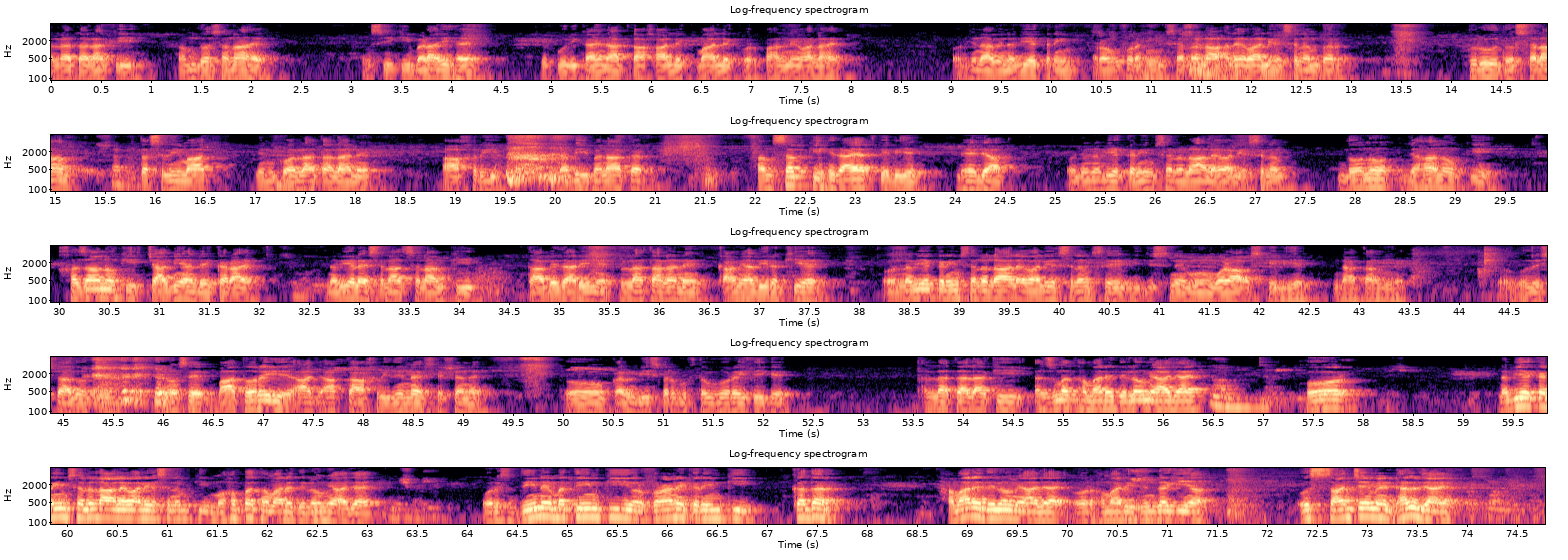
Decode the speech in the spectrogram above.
अल्लाह ताला की हमदो सना है उसी की बड़ाई है कि पूरी कायनात का खालिक मालिक और पालने वाला है और जनाब नबी करीम रऊफ़ रहीम अलैहि वसल्लम पर दुरूद और सलाम, तस्लीमात, जिनको अल्लाह ताला ने आखिरी नबी बनाकर हम सब की हिदायत के लिए भेजा और जो नबी करीम सल्ला वसल्लम दोनों जहानों की, ख़जानों की चाबियाँ लेकर आए। नबी सलाम की ताबेदारी में अल्लाह ताला ने कामयाबी रखी है। और नबी करीम सल्लल्लाहु अलैहि वसल्लम से भी जिसने मुँह मोड़ा उसके लिए नाकामी है। तो गुज्त दो तीन दिनों से बात हो रही है। आज आपका आखिरी दिन है सेशन है। तो कल भी इस पर गुफ्तु हो रही थी कि अल्लाह ताला की अज़मत हमारे दिलों में आ जाए। और नबी करीम सल्लल्लाहु अलैहि वसल्लम की मोहब्बत हमारे दिलों में आ जाए। और इस दीन मतीन की और कुरान करीम की कदर हमारे दिलों में आ जाए और हमारी ज़िंदगियाँ उस सांचे में ढल जाएँ,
